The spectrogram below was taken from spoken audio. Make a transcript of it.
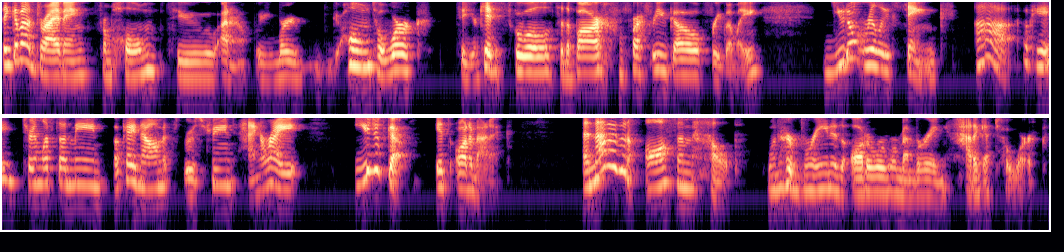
think about driving from home to I don't know, we're home to work, to your kids' school, to the bar, wherever you go frequently. You don't really think, ah, okay, turn left on Main. Okay, now I'm at Spruce Tree, hang a right. You just go. It's automatic. And that is an awesome help when our brain is auto remembering how to get to work,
